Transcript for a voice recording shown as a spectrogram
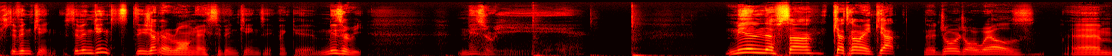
Stephen King. Stephen King, t'es jamais wrong avec Stephen King, Misery. Misery. 1984 de George Orwell. Euh,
